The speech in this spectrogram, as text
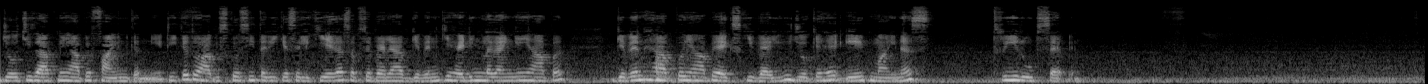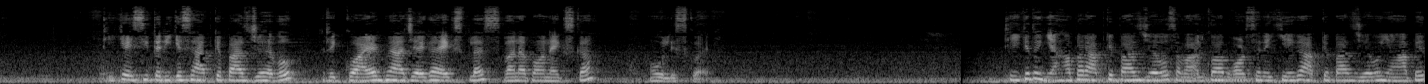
जो चीज़ आपने यहाँ पे फाइंड करनी है, ठीक है? तो आप इसको इसी तरीके से लिखिएगा। सबसे पहले आप गिवन की हेडिंग लगाएँगे यहाँ पर। गिवन है आपको यहाँ पे एक्स की वैल्यू जो कि है eight minus three root seven ठीक है? इसी तरीके से आपके पास जो है वो रिक्वायर्ड में आ जाएगा X plus one upon X का होल स्क्वायर ठीक है तो यहाँ पर आपके पास जो है वो सवाल को आप और से देखिएगा। आपके पास जो है वो यहाँ पे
